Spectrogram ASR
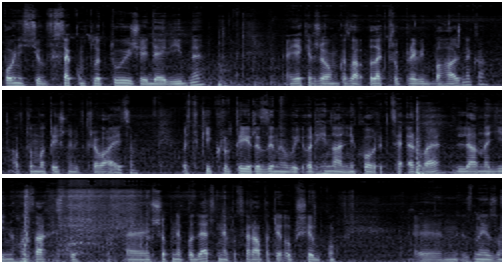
повністю все комплектуюче йде рідне. Як я вже вам казав, електропривід багажника автоматично відкривається. Ось такий крутий резиновий оригінальний коврик це РВ для надійного захисту, е, щоб не подерти, не поцарапати обшивку е, знизу.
